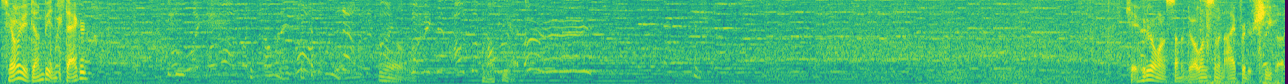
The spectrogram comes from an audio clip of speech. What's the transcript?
Is he already done being staggered? Do I want to summon? Do I want to summon Ifrit or Shiva?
